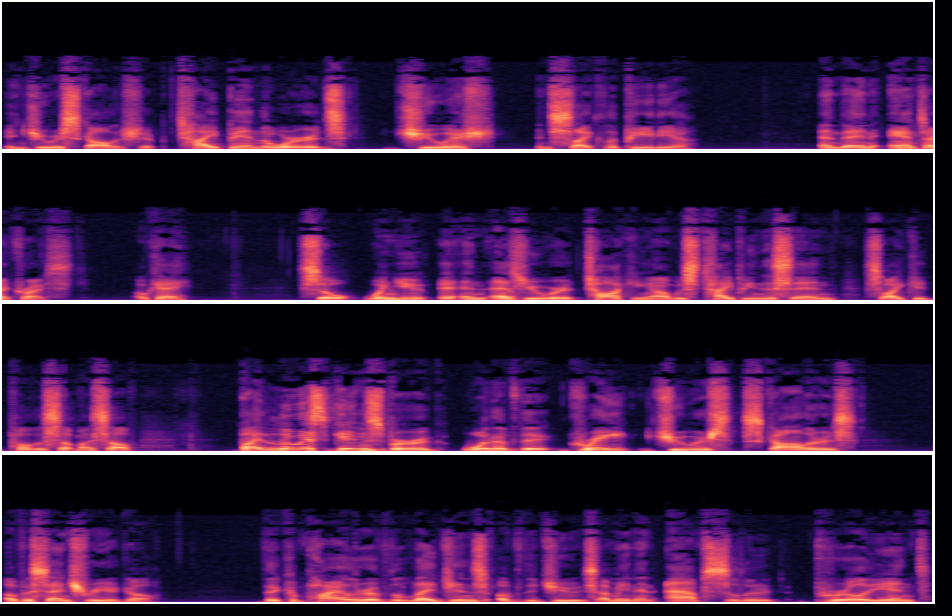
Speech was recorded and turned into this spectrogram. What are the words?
in Jewish scholarship. Type in the words Jewish Encyclopedia and then Antichrist. Okay? So when you, and as you were talking, I was typing this in so I could pull this up myself. By Louis Ginzberg, one of the great Jewish scholars of a century ago the compiler of the Legends of the Jews. I mean, an absolute brilliant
